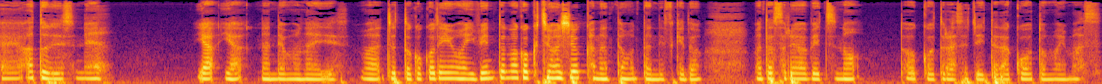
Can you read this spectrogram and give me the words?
えーあとですね。いや、いや、なんでもないです。まあ、ちょっとここで今イベントの告知をしようかなって思ったんですけど、またそれは別のトークを取らせていただこうと思います。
